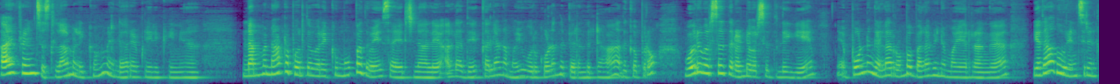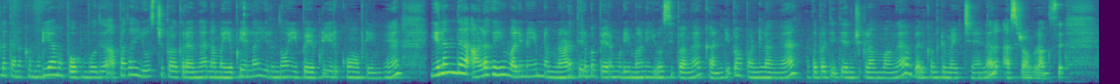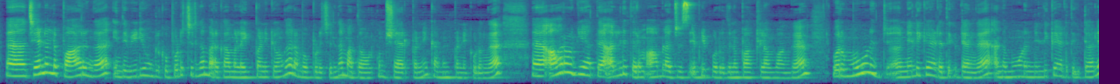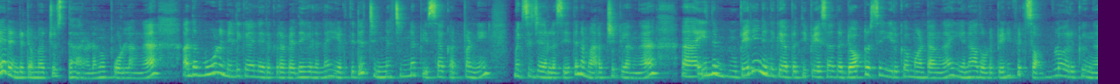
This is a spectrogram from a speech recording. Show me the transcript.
Hi friends அஸ்லாம் வலைக்கும் எல்லோரும் எப்படி இருக்கீங்க? நம்ம நாட்டை பொறுத்த வரைக்கும் முப்பது வயசு ஆயிடுச்சுனாலே அல்லது கல்யாணமாகி ஒரு குழந்தை பிறந்துட்டா அதுக்கப்புறம் ஒரு வருஷத்து ரெண்டு வருஷத்துலேயே பொண்ணுங்க எல்லாம் ரொம்ப பலவீனமாயிடுறாங்க. ஏதாவது ஒரு இன்சிடெண்ட்டில் தனக்கு முடியாமல் போகும்போது அப்போ தான் யோசிச்சு பார்க்குறாங்க நம்ம எப்படியெல்லாம் இருந்தோம் இப்போ எப்படி இருக்கோம் அப்படின்னு. இழந்த அழகையும் வலிமையும் நம்மளால் திரும்ப பெற முடியுமான்னு யோசிப்பாங்க. கண்டிப்பாக பண்ணலாங்க. அதை பற்றி தெரிஞ்சுக்கலாம் வாங்க. Welcome to my channel Astra vlogs சேனலில் பாருங்கள் இந்த வீடியோ உங்களுக்கு பிடிச்சிருந்தா மறக்காமல் லைக் பண்ணிக்கோங்க. ரொம்ப பிடிச்சிருந்தா மற்றவங்களுக்கும் ஷேர் பண்ணி கமெண்ட் பண்ணி கொடுங்க. ஆரோக்கியத்தை அள்ளி தரும் ஆம்லா ஜூஸ் எப்படி போடுறதுன்னு பார்க்கலாம் வாங்க. ஒரு மூணு நெல்லிக்காய் எடுத்துக்கிட்டாங்க. அந்த மூணு நெல்லிக்காய் எடுத்துக்கிட்டாலே ரெண்டு டம்ளர் ஜூஸ் தாராளமாக போடலாங்க. அந்த மூணு நெல்லிக்காயில் இருக்கிற விதைகள் எல்லாம் எடுத்துகிட்டு சின்ன சின்ன பீஸாக கட் பண்ணி மிக்சி ஜாரில் சேர்த்து நம்ம அரைச்சிக்கலாங்க. இந்த பெரிய நெல்லிக்காயை பற்றி பேசாத டாக்டர்ஸே இருக்க மாட்டாங்க. ஏன்னா அதோட பெனிஃபிட்ஸ் அவ்வளோ இருக்குங்க.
